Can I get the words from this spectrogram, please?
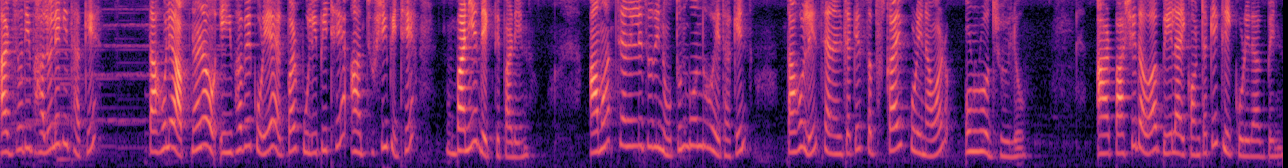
আর যদি ভালো লেগে থাকে, তাহলে আপনারাও এইভাবে করে একবার পুলি পিঠে আর চুষি পিঠে বানিয়ে দেখতে পারেন। আমার চ্যানেলে যদি নতুন বন্ধু হয়ে থাকেন, তাহলে চ্যানেলটাকে সাবস্ক্রাইব করে নেওয়ার অনুরোধ রইল। আর পাশে দেওয়া বেল আইকনটাকে ক্লিক করে রাখবেন।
